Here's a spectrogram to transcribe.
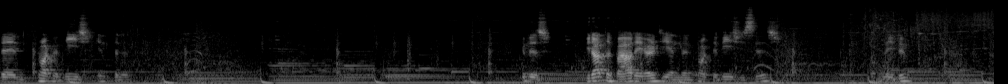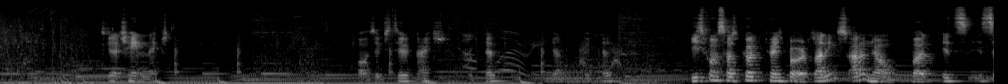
Then proc the beach infinite. Look at this. Without the Vow, they ulti and then proc the. You? What do they do? Let's get a chain next. Oh, 6-2, nice. Big hit. Yeah, big hit. These from such transport. I think I don't know, but it's it's.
